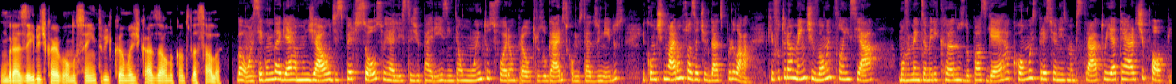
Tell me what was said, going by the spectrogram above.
um braseiro de carvão no centro e camas de casal no canto da sala. Bom, a Segunda Guerra Mundial dispersou surrealistas de Paris, então muitos foram para outros lugares, como Estados Unidos, e continuaram suas atividades por lá, que futuramente vão influenciar movimentos americanos do pós-guerra, como o expressionismo abstrato e até a arte pop.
